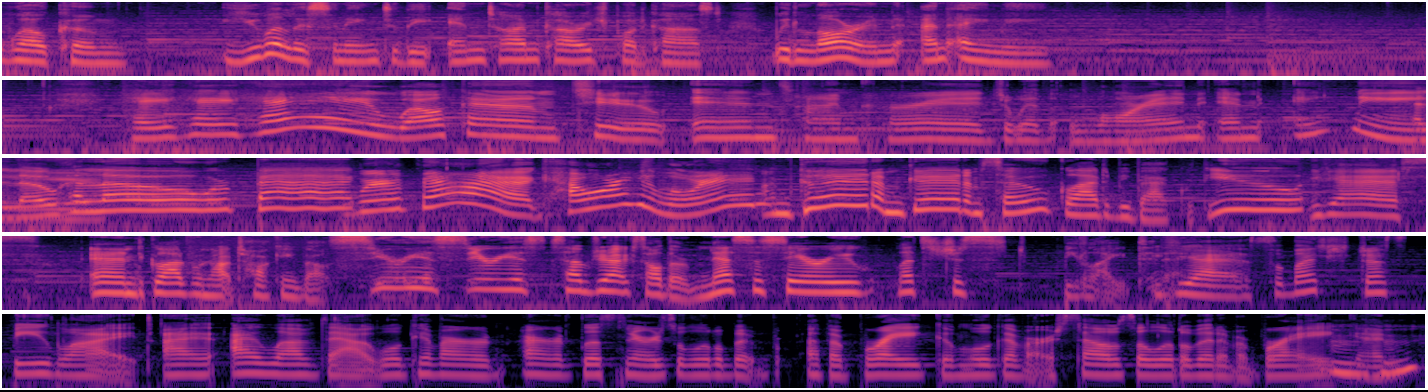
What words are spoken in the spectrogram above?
Welcome. You are listening to the End Time Courage podcast with Lauren and Amy. Hey, hey, hey, welcome to End Time Courage with Lauren and Amy. Hello, hello, we're back. We're back. How are you, Lauren? I'm good, I'm good. I'm so glad to be back with you. Yes. And glad we're not talking about serious, serious subjects, although necessary. Let's just be light today. Yes. So let's just be light. I, I love that. We'll give our, our listeners a little bit of a break and we'll give ourselves a little bit of a break. And mm-hmm.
